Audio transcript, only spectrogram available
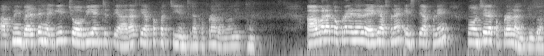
ਆਪਣੀ ਬੈਲਟ ਹੈਗੀ 24 ਇੰਚ ਤਿਆਰ ਆ ਤੇ ਆਪਾਂ 25 ਇੰਚ ਦਾ ਕੱਪੜਾ ਲਾਵਾਂਗੇ ਇੱਥੋਂ। ਆਹ ਵਾਲਾ ਕੱਪੜਾ ਜਿਹੜਾ ਰਹਿ ਗਿਆ ਆਪਣਾ, ਇਸ ਤੇ ਆਪਣੇ ਪੌਂਚੇ ਦਾ ਕੱਪੜਾ ਲੱਗ ਜੂਗਾ।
